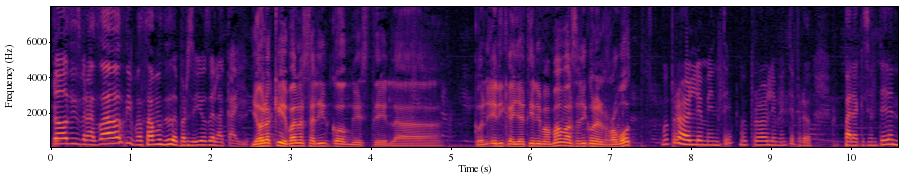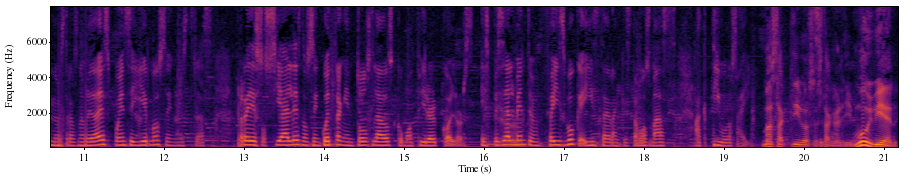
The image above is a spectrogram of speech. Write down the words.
todos disfrazados y pasamos desapercibidos de la calle. ¿Y ahora qué? ¿Van a salir con este la con Erika ya tiene mamá? ¿Van a salir con el robot? Muy probablemente, muy probablemente, pero para que se enteren de nuestras novedades pueden seguirnos en nuestras redes sociales, nos encuentran en todos lados como Theater Colors, especialmente en Facebook e Instagram que estamos más activos ahí. Más activos están allí. Muy bien.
